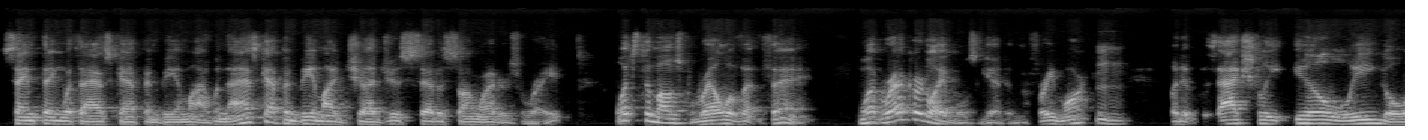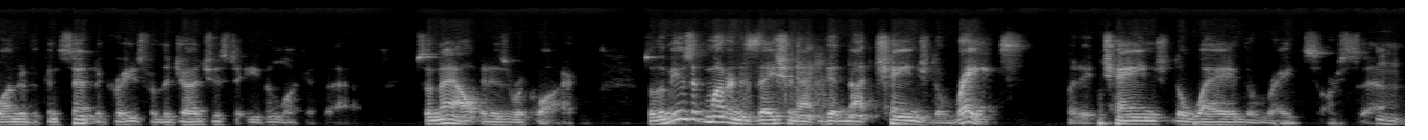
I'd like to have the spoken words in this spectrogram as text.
Same thing with ASCAP and BMI. When the ASCAP and BMI judges set a songwriter's rate, what's the most relevant thing? What record labels get in the free market? Mm-hmm. But it was actually illegal under the consent decrees for the judges to even look at that. So now it is required. So the Music Modernization Act did not change the rates, but it changed the way the rates are set. Mm-hmm.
